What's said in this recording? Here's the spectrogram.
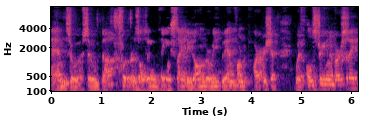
And so, so that's what resulted in taking slightly longer. We, then formed a partnership with Ulster University,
